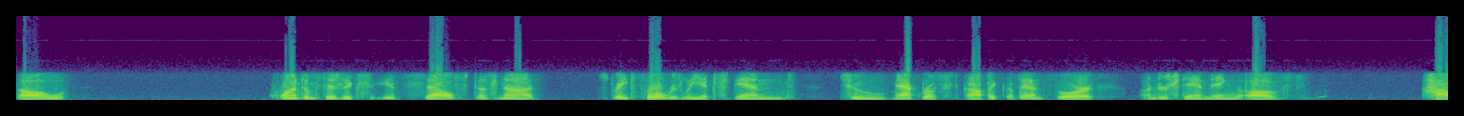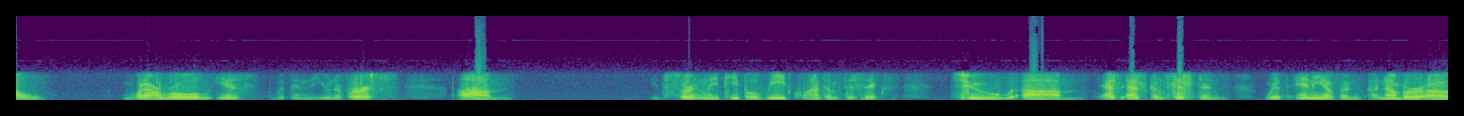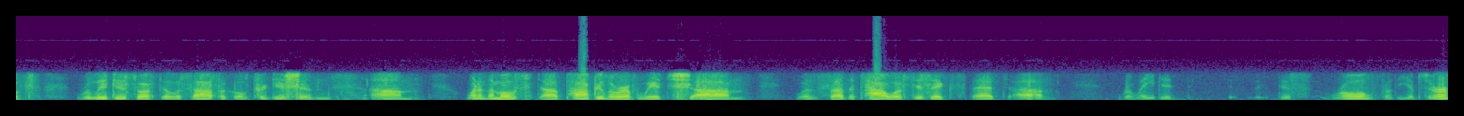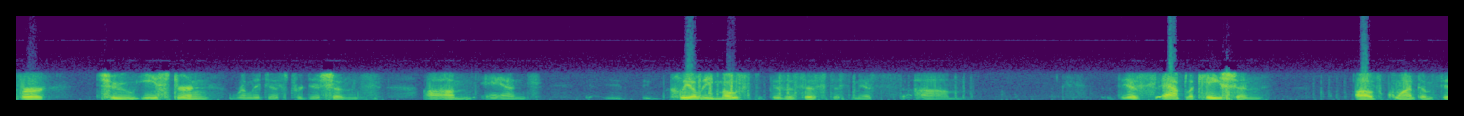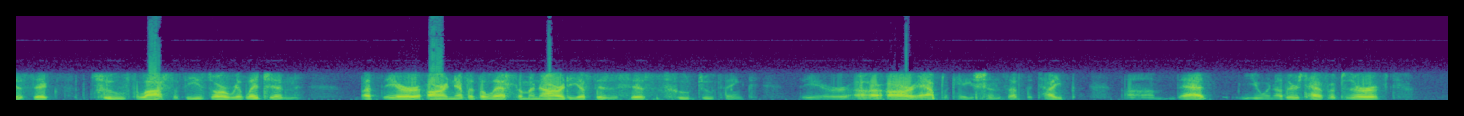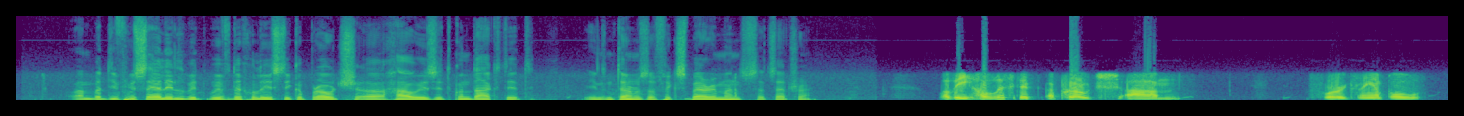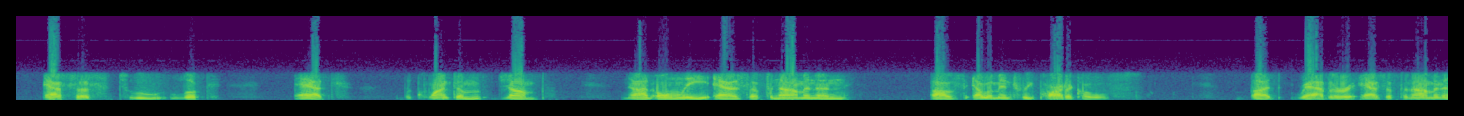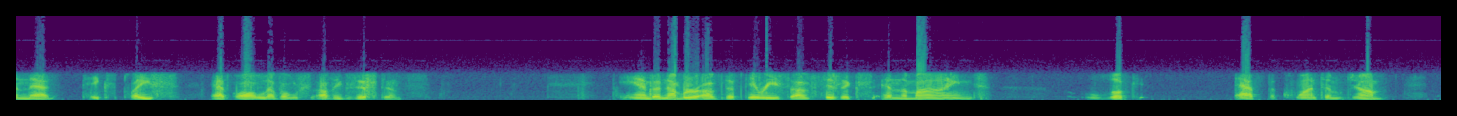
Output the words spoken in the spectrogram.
So quantum physics itself does not straightforwardly extend to macroscopic events or understanding of how what our role is within the universe. Um, certainly, people read quantum physics to um, as as consistent with any of a, a, number of religious or philosophical traditions. Um, one of the most uh, popular of which um, was uh, the Tao of Physics that um, related this role for the observer to Eastern religious traditions, um, and clearly most physicists dismiss um, this application of quantum physics to philosophies or religion, but there are nevertheless a minority of physicists who do think there uh, are applications of the type um, that you and others have observed. Um, but if we say a little bit with the holistic approach, uh, how is it conducted in terms of experiments, etc.? Well, the holistic approach, um, for example, asks us to look at the quantum jump not only as a phenomenon of elementary particles, but rather as a phenomenon that takes place at all levels of existence. And a number of the theories of physics and the mind look at the quantum jump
